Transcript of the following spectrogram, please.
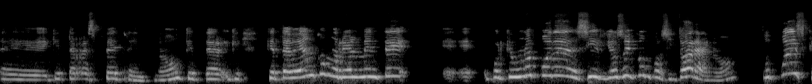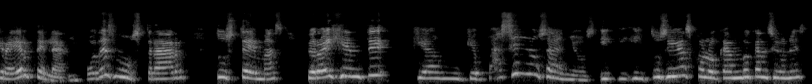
eh, que te respeten, ¿no? Que te, que, te, vean como realmente, eh, porque uno puede decir, yo soy compositora, ¿no? Tú puedes creértela y puedes mostrar tus temas, pero hay gente que aunque pasen los años y, tú sigas colocando canciones,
